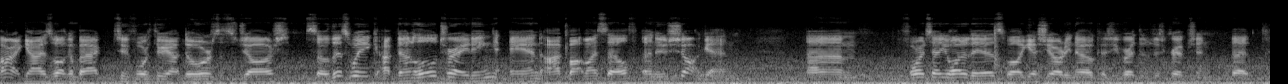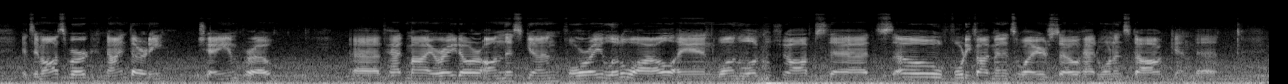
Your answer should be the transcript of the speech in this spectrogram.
Alright guys, welcome back to 243 Outdoors. Is Josh. So this week I've done a little trading and I bought myself a new shotgun. Um, before I tell you what it is, well I guess you already know because you've read the description, but it's a Mossberg 930 JM Pro. Uh, I've had my radar on this gun for a little while and one of the local shops that's, oh, 45 minutes away or so had one in stock and uh,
